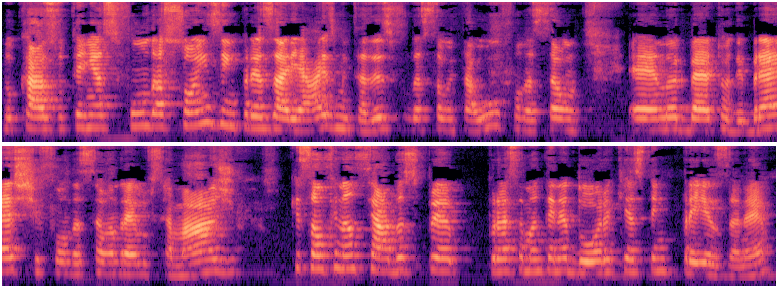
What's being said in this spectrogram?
No caso, tem as fundações empresariais, muitas vezes Fundação Itaú, Fundação é, Norberto Odebrecht, Fundação André Lúcia Maggi, que são financiadas por essa mantenedora, que é esta empresa, né?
